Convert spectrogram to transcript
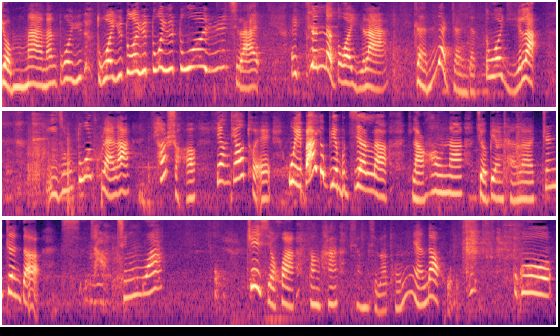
就慢慢多余、多余、多余、多余、多余起来。还真的多余啦，真的真的多余啦，已经多出来了，一条手、两条腿，尾巴又变不见了，然后呢，就变成了真正的。小青蛙，这些话让他想起了童年的回忆。不过，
